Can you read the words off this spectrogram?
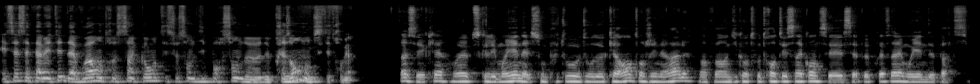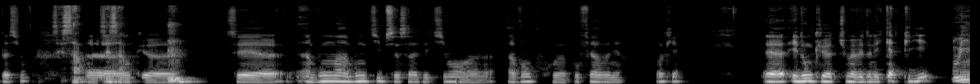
Et ça, ça permettait d'avoir entre 50 et 70% de, de présents. Donc, c'était trop bien. Ah, c'est clair, ouais, parce que les moyennes, elles sont plutôt autour de 40 en général. Enfin, on dit qu'entre 30 et 50, c'est à peu près ça la moyenne de participation. C'est ça, c'est ça. Euh, donc, c'est un bon, un bon tip, ça, effectivement, avant pour, pour faire venir. Ok. Euh, et donc, euh, tu m'avais donné quatre piliers. Oui.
